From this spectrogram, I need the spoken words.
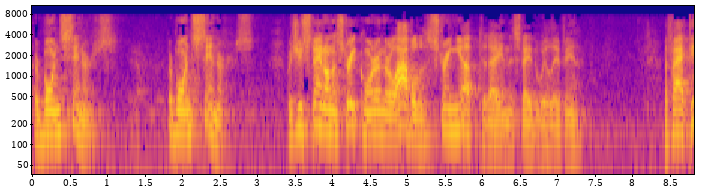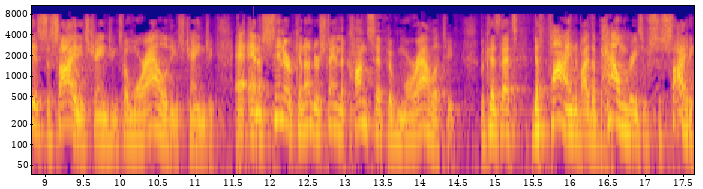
They're born sinners. They're born sinners. But you stand on a street corner and they're liable to string you up today in this day that we live in. The fact is, society is changing, so morality is changing. And a sinner can understand the concept of morality because that's defined by the boundaries of society.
